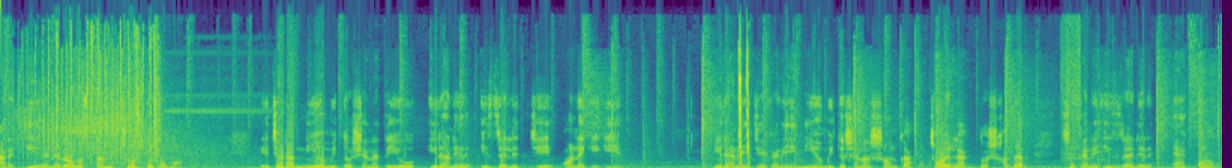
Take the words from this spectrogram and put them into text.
আর ইরানের অবস্থান চোদ্দতম। এছাড়া নিয়মিত সেনাতেও ইরানের ইসরায়েলের চেয়ে অনেক এগিয়ে। ইরানে যেখানে নিয়মিত সেনার সংখ্যা ছয় লাখ দশ হাজার সেখানে ইসরায়েলের এক লক্ষ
